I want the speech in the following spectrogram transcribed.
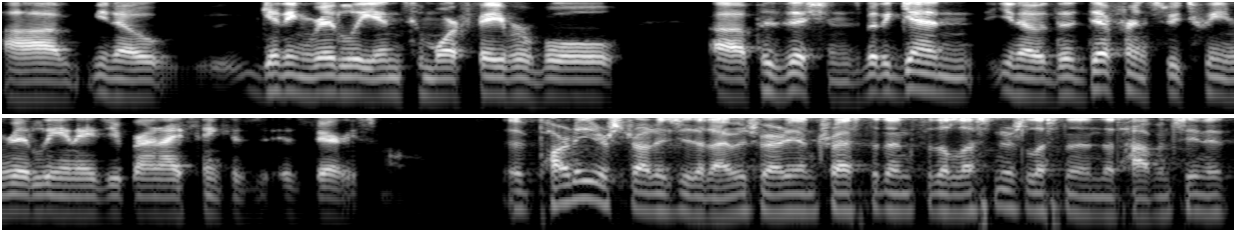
uh, you know getting Ridley into more favorable uh, positions. But again, you know the difference between Ridley and AJ Brown, I think, is is very small. The part of your strategy that I was very interested in for the listeners listening that haven't seen it,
